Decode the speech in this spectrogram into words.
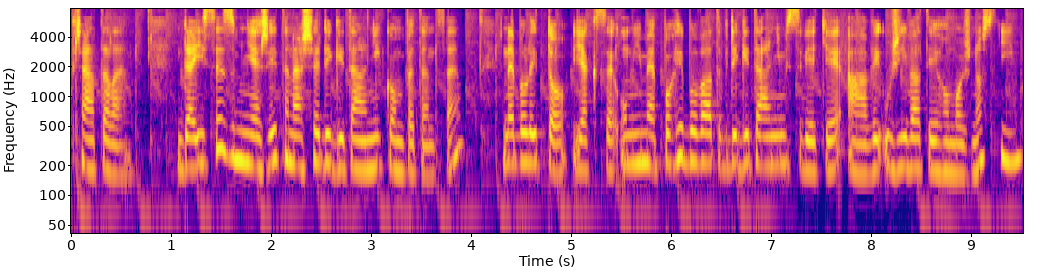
přátelé. Dají se změřit naše digitální kompetence? Neboli to, jak se umíme pohybovat v digitálním světě a využívat jeho možností?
